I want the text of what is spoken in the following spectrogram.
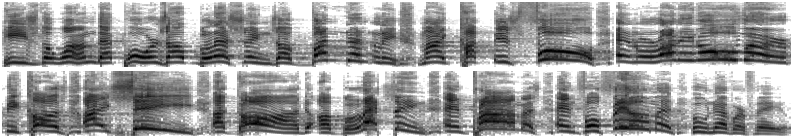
He's the one that pours out blessings abundantly. My cup is full and running over because I see a God of blessing and promise and fulfillment who never fails,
